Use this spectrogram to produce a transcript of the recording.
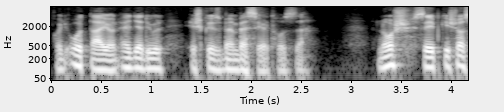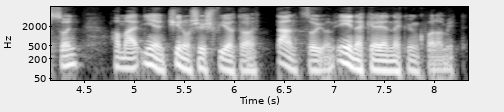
hogy ott álljon egyedül, és közben beszélt hozzá. Nos, szép kisasszony, ha már ilyen csinos és fiatal, táncoljon, énekeljen nekünk valamit.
